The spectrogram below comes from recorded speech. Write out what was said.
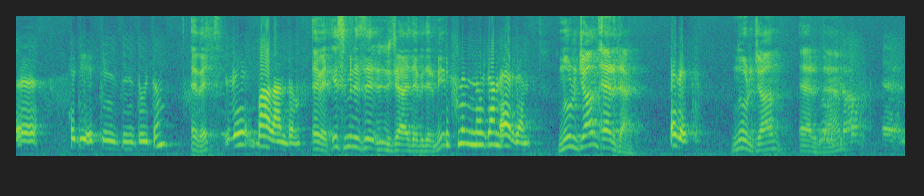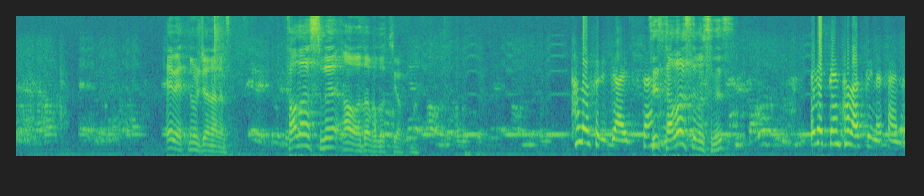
e, hediye ettiğinizi duydum Evet. ve bağlandım. Evet, isminizi rica edebilir miyim? İsmim Nurcan Erdem. Nurcan Erdem. Evet, Nurcan Erdem. Evet Nurcan Hanım. Talas mı havada bulut yok mu? Talas'ı rica etsem. Siz Talaslı mısınız? Evet, ben Talaslıyım efendim.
